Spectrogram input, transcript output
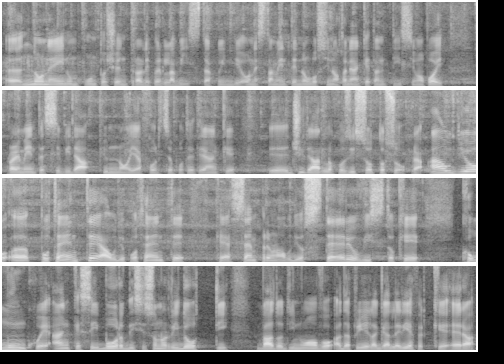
eh, non è in un punto centrale per la vista, quindi onestamente non lo si nota neanche tantissimo. Poi probabilmente se vi dà più noia forse potete anche eh, girarlo così sotto sopra. Audio eh, potente, audio potente che è sempre un audio stereo, visto che comunque anche se i bordi si sono ridotti, vado di nuovo ad aprire la galleria perché era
